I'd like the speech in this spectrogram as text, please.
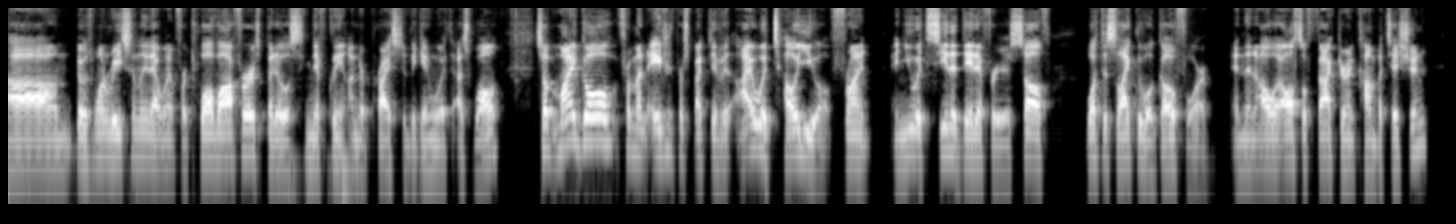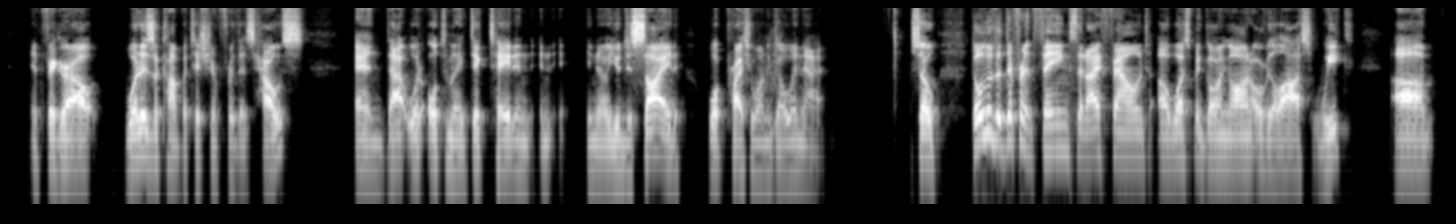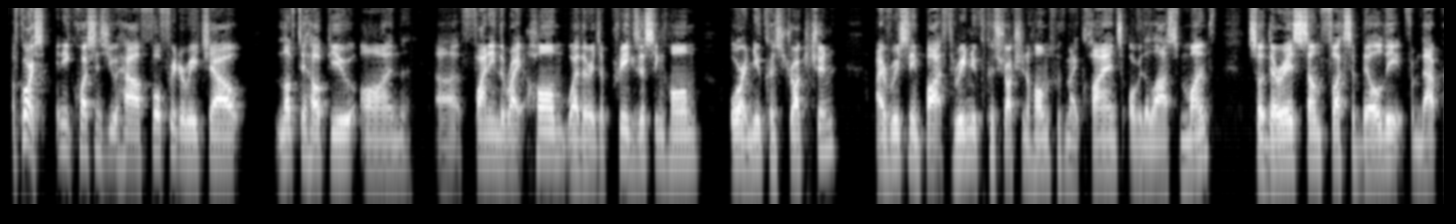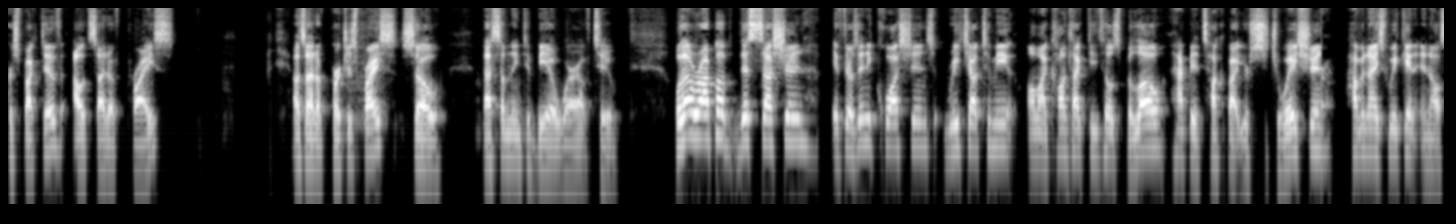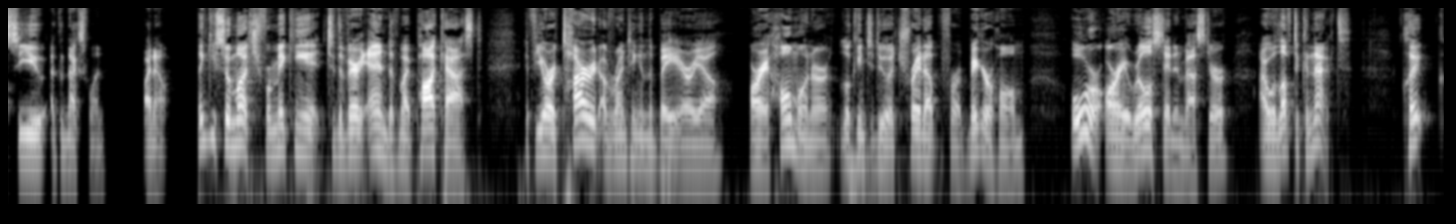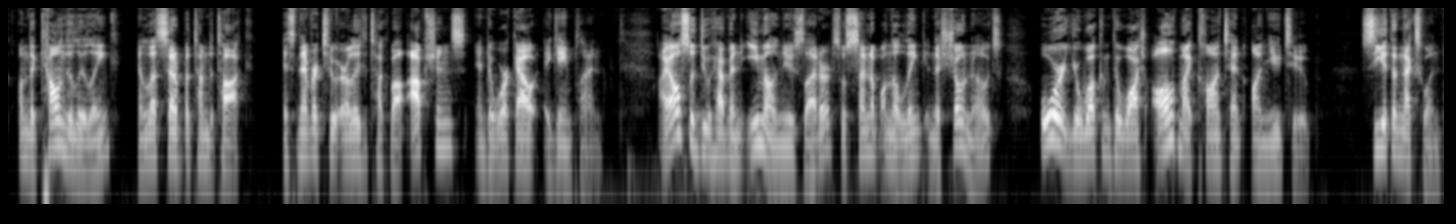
Um, there was one recently that went for 12 offers, but it was significantly underpriced to begin with as well. So my goal from an agent perspective is I would tell you up front and you would see the data for yourself what this likely will go for. And then I'll also factor in competition and figure out what is a competition for this house. And that would ultimately dictate and, and you know, you decide what price you want to go in at. So those are the different things that I found uh, what's been going on over the last week. Um, of course, any questions you have, feel free to reach out. Love to help you on uh, finding the right home, whether it's a pre-existing home or a new construction. I've recently bought three new construction homes with my clients over the last month. So there is some flexibility from that perspective outside of price, outside of purchase price. So that's something to be aware of too. Well, that wrap up this session. If there's any questions, reach out to me on my contact details below. Happy to talk about your situation. Have a nice weekend, and I'll see you at the next one. Bye now. Thank you so much for making it to the very end of my podcast. If you are tired of renting in the Bay Area, are a homeowner looking to do a trade up for a bigger home, or are a real estate investor, I would love to connect. Click on the Calendly link and let's set up a time to talk. It's never too early to talk about options and to work out a game plan. I also do have an email newsletter, so sign up on the link in the show notes, or you're welcome to watch all of my content on YouTube. See you at the next one.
